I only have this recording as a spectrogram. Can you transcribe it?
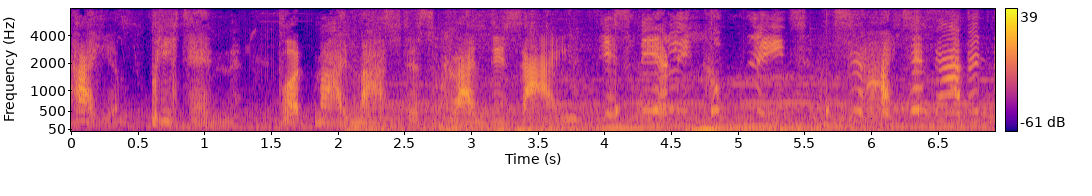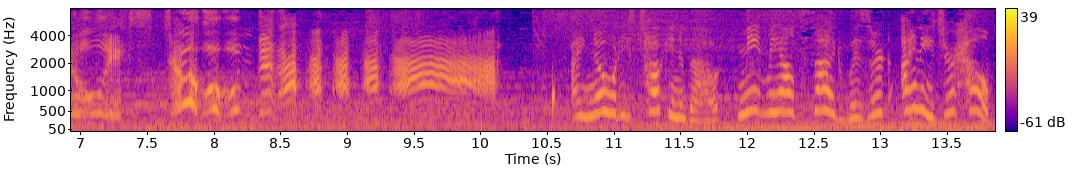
I am beaten, but my master's grand design is nearly complete. Triton Avenue is doomed. I know what he's talking about. Meet me outside, wizard. I need your help.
